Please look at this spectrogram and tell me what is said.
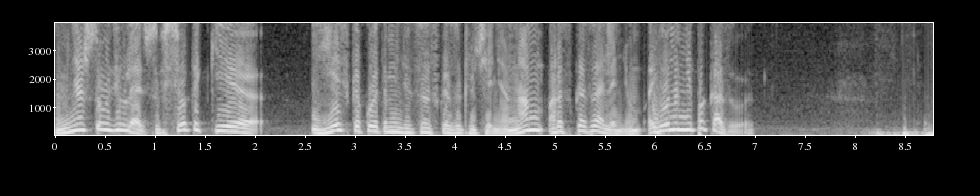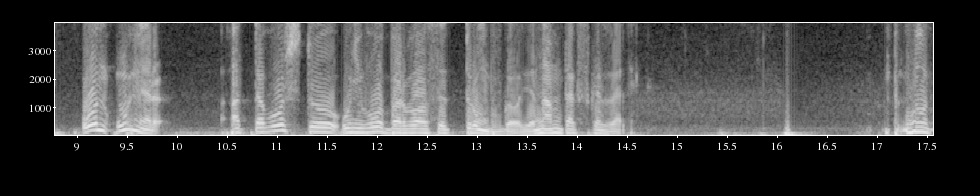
Но меня что удивляет, что все-таки есть какое-то медицинское заключение. Нам рассказали о нем, его нам не показывают. Он умер от того, что у него оборвался тромб в голове. Нам так сказали. Ну,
